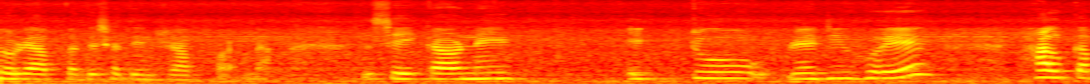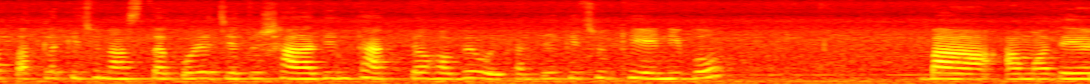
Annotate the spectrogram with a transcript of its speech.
ধরে আপনাদের সাথে ইন্টারাপ্ট হয় না। তো সেই কারণে একটু রেডি হয়ে হালকা পাতলা কিছু নাস্তা করে যেহেতু সারাদিন থাকতে হবে, ওইখান থেকে কিছু খেয়ে নিব। বা আমাদের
